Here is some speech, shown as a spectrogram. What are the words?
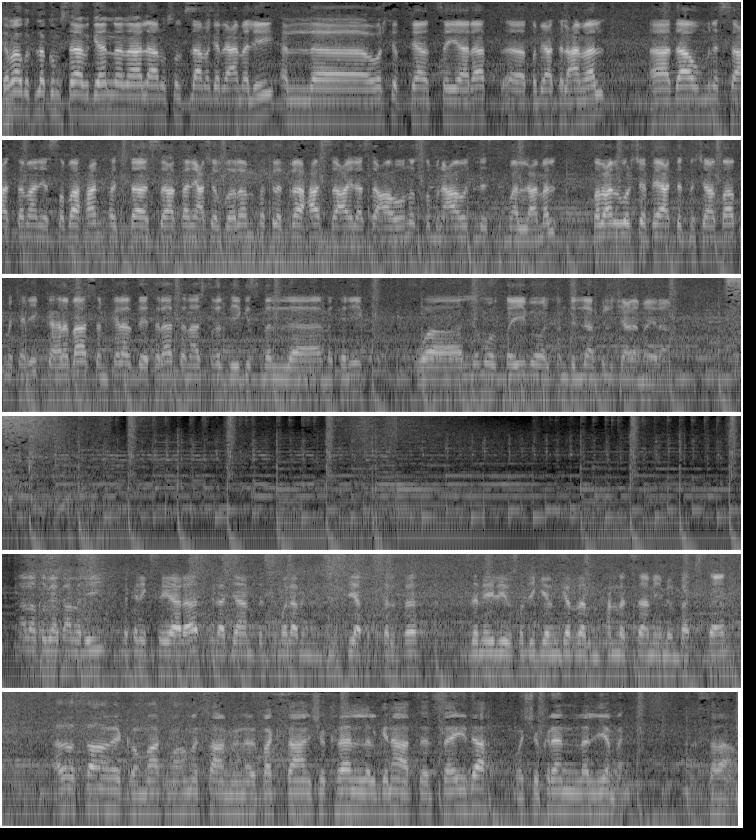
كما قلت لكم سابقا أنا الآن وصلت لمقر عملي. ورشة صيانه السيارات طبيعة العمل داوم من الساعة 8 صباحا حتى الساعة 12 ظهرا. فترة راحة ساعة إلى ساعة ونص ثم نعاود لاستكمال العمل. طبعا الورشة فيها عدة نشاطات ميكانيك كهرباء سمكرة تيترات أنا أشتغل في قسم الميكانيك والأمور طيبة والحمد لله كل شيء على ما يرام. على طبيعة عملي ميكانيك سيارات إلى جانب الزملاء من جنسيات مختلفة. زميلي وصديقي المقرب محمد سامي من باكستان. ألو السلام عليكم معكم محمد سامي من باكستان. شكرا للقناة السيدة وشكرا لليمن. السلام.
